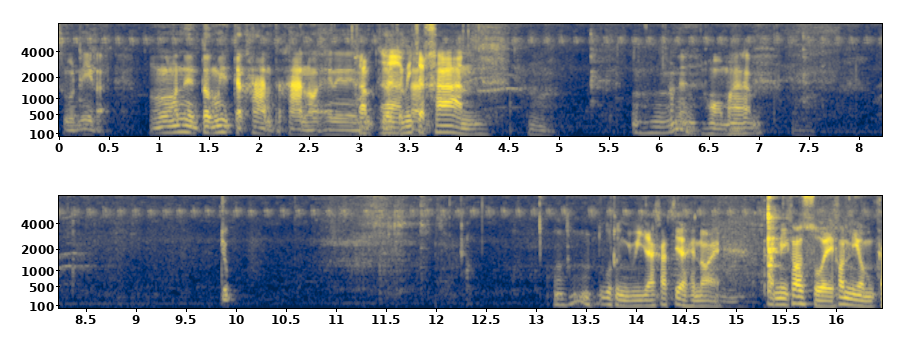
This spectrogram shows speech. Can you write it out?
สูตรนี่แหละอืมมันนี่ต้องมีตะข้านตะข้านเนาะไอ้นี่ครับเกลือ่ามิจะข้านอืมอื้อหือหอมมากครับ จุ๊บ อื้อหือพูดถึงมียาฆ่าเชื้อให้หน่อย ถ้ามีข้าวสวยข้าวเหนียวก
